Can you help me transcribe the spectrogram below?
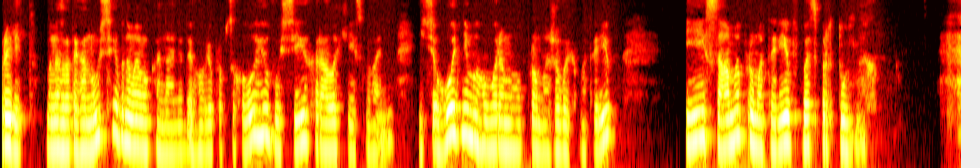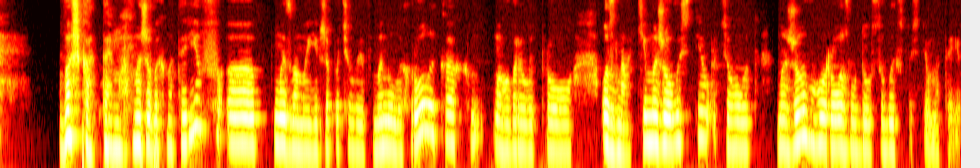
Привіт! Мене звати Ганусі, ви на моєму каналі, де я говорю про психологію в усіх гралах її існування. І сьогодні ми говоримо про межових матерів і саме про матерів безпритульних. Важка тема межових матерів. Е, Ми з вами її вже почали в минулих роликах. Ми говорили про ознаки межовості цього от межового розладу особистості у матерів.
